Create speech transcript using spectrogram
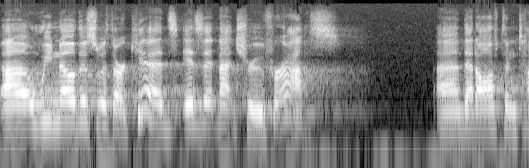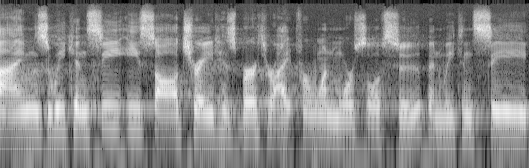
uh, we know this with our kids, is it not true for us? Uh, that oftentimes we can see Esau trade his birthright for one morsel of soup, and we can see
